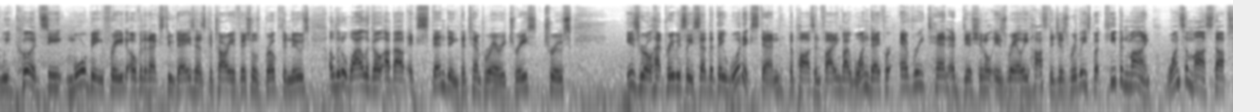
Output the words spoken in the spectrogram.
we could see more being freed over the next two days as Qatari officials broke the news a little while ago about extending the temporary truce. Israel had previously said that they would extend the pause in fighting by one day for every 10 additional Israeli hostages released. But keep in mind, once Hamas stops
